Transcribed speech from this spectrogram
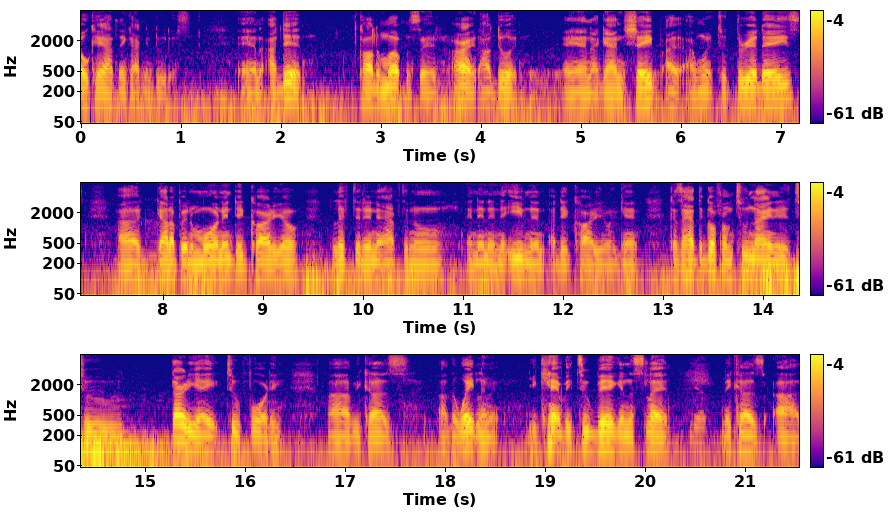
okay, I think I can do this. And I did. Called him up and said, all right, I'll do it. And I got in shape. I, I went to three a days. Uh, got up in the morning, did cardio, lifted in the afternoon, and then in the evening I did cardio again because I had to go from 290 to 238, 240 uh, because of the weight limit. You can't be too big in the sled yep. because uh,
